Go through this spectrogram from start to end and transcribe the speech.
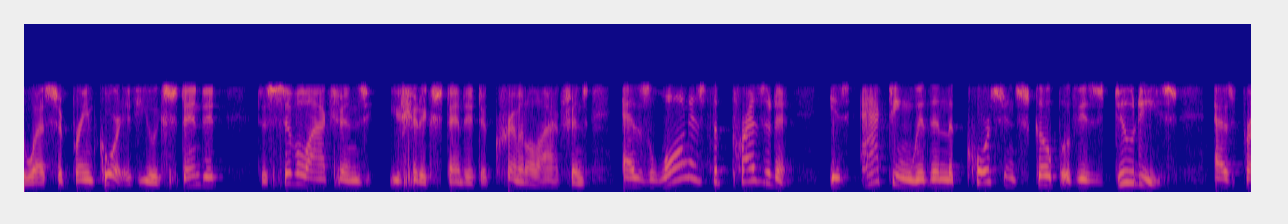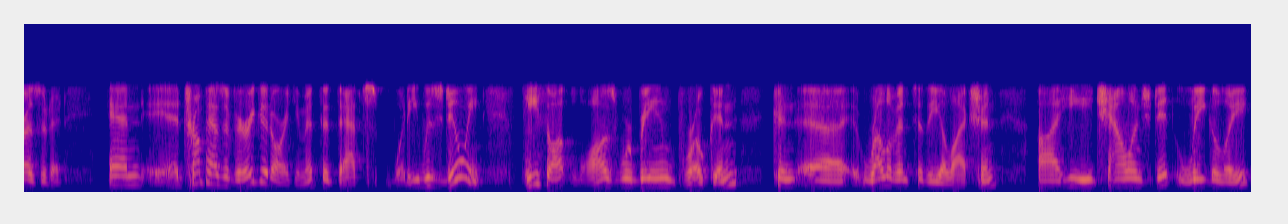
U.S. Supreme Court. If you extend it to civil actions, you should extend it to criminal actions, as long as the president is acting within the course and scope of his duties as president. And uh, Trump has a very good argument that that's what he was doing. He thought laws were being broken con, uh, relevant to the election. Uh, he challenged it legally.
